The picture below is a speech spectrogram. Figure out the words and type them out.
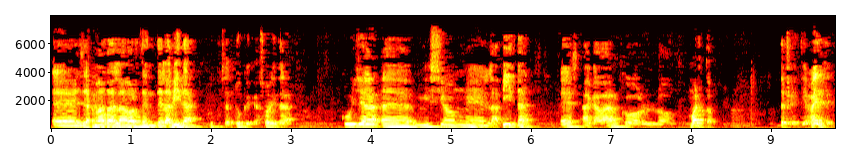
eh, llamada la Orden de la Vida, qué casualidad, cuya eh, misión en la vida es acabar con los muertos, definitivamente.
